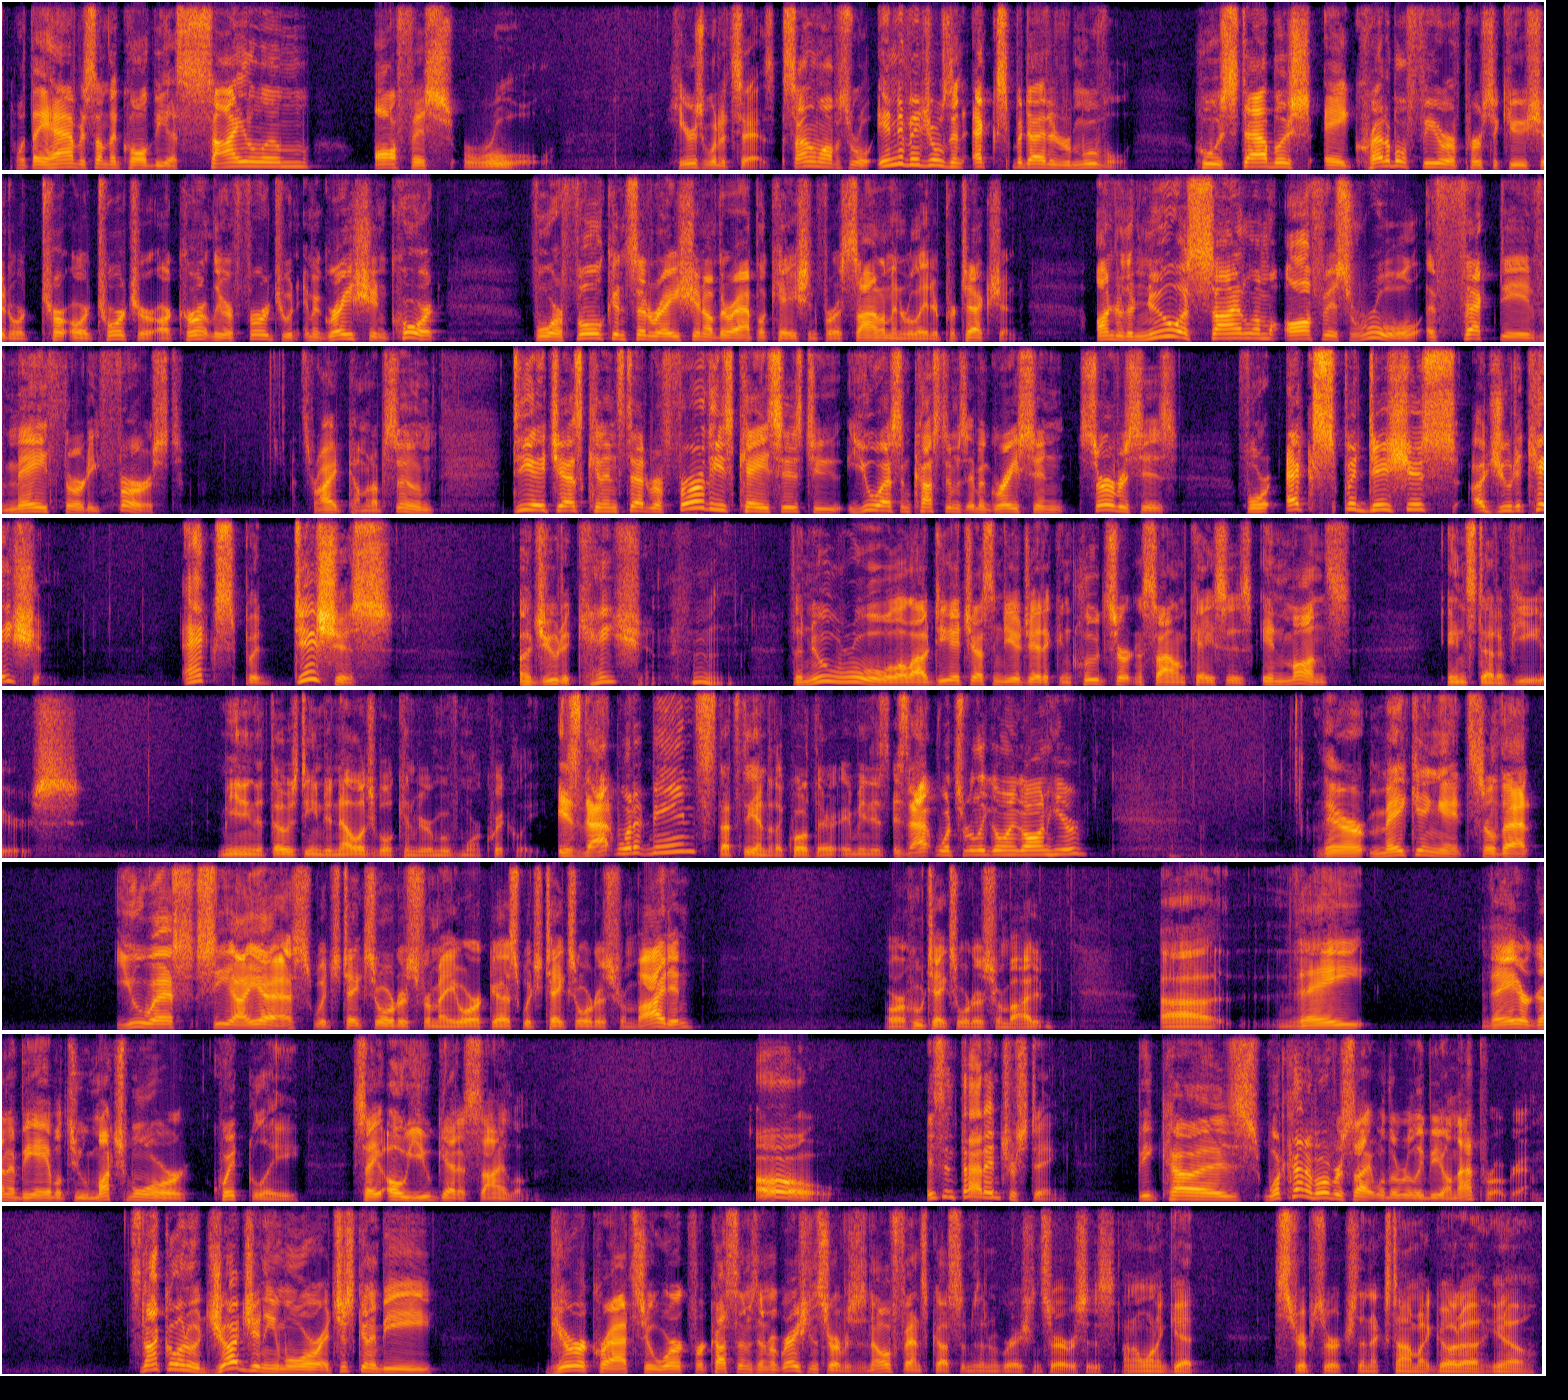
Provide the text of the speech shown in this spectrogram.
what they have is something called the Asylum Office Rule. Here's what it says Asylum Office Rule Individuals in expedited removal who establish a credible fear of persecution or, or torture are currently referred to an immigration court for full consideration of their application for asylum and related protection. Under the new Asylum Office Rule, effective May 31st, that's right, coming up soon, DHS can instead refer these cases to U.S. and Customs Immigration Services for expeditious adjudication. Expeditious adjudication. Hmm. The new rule will allow DHS and DOJ to conclude certain asylum cases in months instead of years, meaning that those deemed ineligible can be removed more quickly. Is that what it means? That's the end of the quote there. I mean, is, is that what's really going on here? They're making it so that USCIS, which takes orders from Mayorkas, which takes orders from Biden, or who takes orders from Biden, uh, they they are going to be able to much more quickly say, "Oh, you get asylum." Oh, isn't that interesting? Because what kind of oversight will there really be on that program? It's not going to a judge anymore. It's just going to be bureaucrats who work for Customs and Immigration Services. No offense, Customs and Immigration Services. I don't want to get strip searched the next time I go to, you know,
